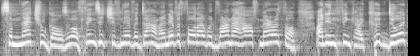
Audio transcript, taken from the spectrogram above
some natural goals well, things that you've never done. I never thought I would run a half marathon. I didn't think I could do it,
